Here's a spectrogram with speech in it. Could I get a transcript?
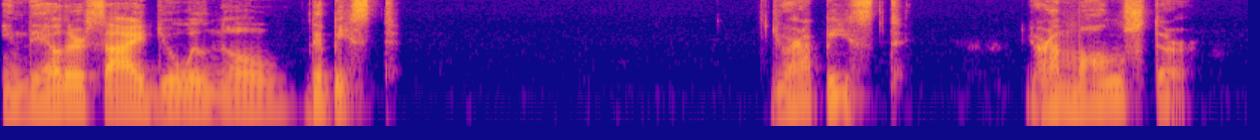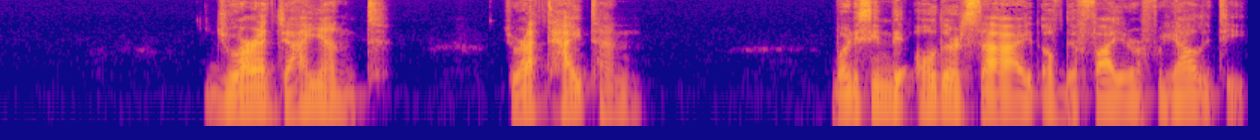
In the other side, you will know the beast. You are a beast. You're a monster. You are a giant. You're a titan. But it's in the other side of the fire of reality.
